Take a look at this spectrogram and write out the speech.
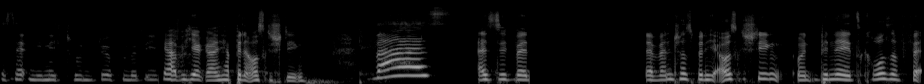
das hätten die nicht tun dürfen mit ihm. Ja, habe ich ja gar nicht. Ich hab bin ausgestiegen. Was? Also bei Avengers bin ich ausgestiegen und bin ja jetzt großer Fa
